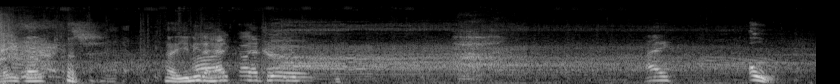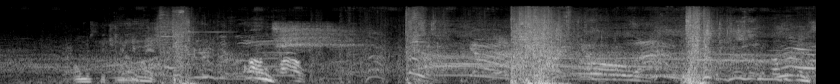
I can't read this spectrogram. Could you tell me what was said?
There you go. You need a I head. got head- Oh. Almost hit you. You now. missed. Oh, wow. Not against.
